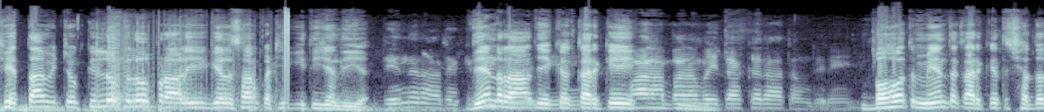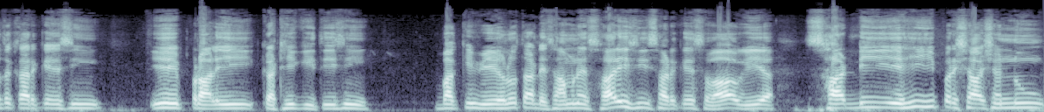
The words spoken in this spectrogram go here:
ਖੇਤਾਂ ਵਿੱਚੋਂ ਕਿਲੋ ਕਿਲੋ ਪਰਾਲੀ ਗਿੱਲ ਸਾਹਿਬ ਇਕੱਠੀ ਕੀਤੀ ਜਾਂਦੀ ਹੈ ਦਿਨ ਰਾਤ ਇੱਕ ਦਿਨ ਰਾਤ ਇੱਕ ਕਰਕੇ 12 12 ਵਜੇ ਤੱਕ ਰਾਤ ਆਉਂਦੇ ਰਹੇ। ਬਹੁਤ ਮਿਹਨਤ ਕਰਕੇ ਤਸ਼ੱਦਦ ਕਰਕੇ ਅਸੀਂ ਇਹ ਪਰਾਲੀ ਇਕੱਠੀ ਕੀਤੀ ਸੀ। ਬਾਕੀ ਵੇਖ ਲਓ ਤੁਹਾਡੇ ਸਾਹਮਣੇ ਸਾਰੀ ਸੀ ਸੜ ਕੇ ਸਵਾਹ ਹੋ ਗਈ ਆ। ਸਾਡੀ ਇਹੀ ਪ੍ਰਸ਼ਾਸਨ ਨੂੰ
